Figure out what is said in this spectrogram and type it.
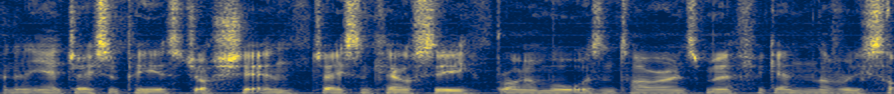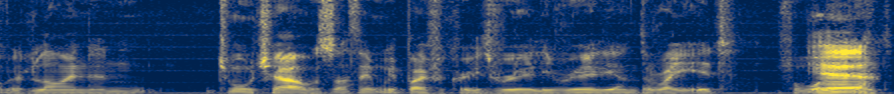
and then yeah, Jason Peters, Josh Sitton, Jason Kelce, Brian Waters, and Tyrone Smith. Again, another really solid line. And Jamaal Charles, I think we both agree, is really, really underrated for what Yeah. he did.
